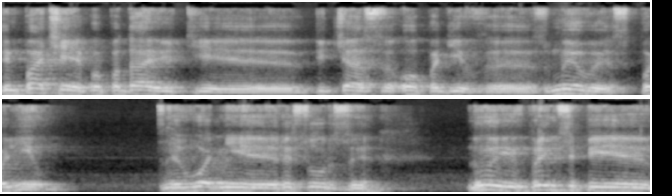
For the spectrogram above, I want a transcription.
Тим паче попадають е, під час опадів е, змиви з полів е, водні ресурси. Ну і в принципі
